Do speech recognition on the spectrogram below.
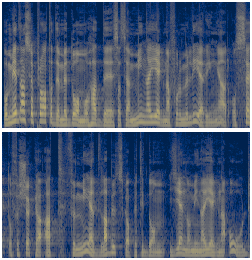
Och medan jag pratade med dem och hade så att säga, mina egna formuleringar och sätt att försöka att förmedla budskapet till dem genom mina egna ord,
